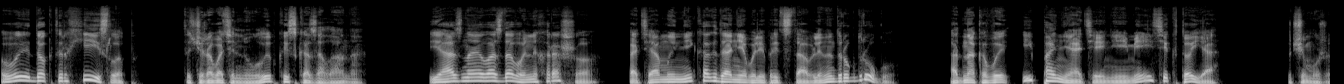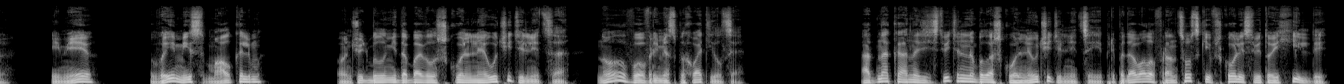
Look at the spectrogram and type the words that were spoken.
«Вы доктор Хислоп», — с очаровательной улыбкой сказала она. «Я знаю вас довольно хорошо хотя мы никогда не были представлены друг другу. Однако вы и понятия не имеете, кто я. Почему же? Имею. Вы мисс Малкольм. Он чуть было не добавил школьная учительница, но вовремя спохватился. Однако она действительно была школьной учительницей и преподавала французский в школе Святой Хильды,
